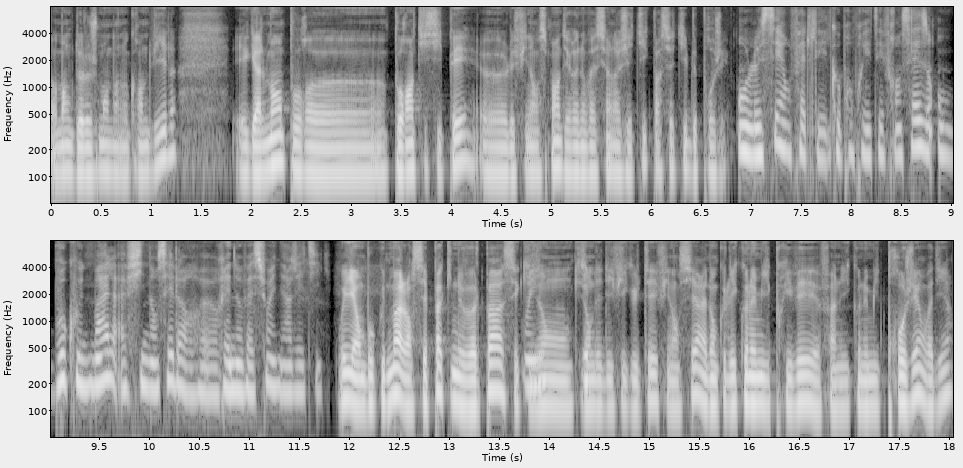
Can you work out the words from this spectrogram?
au manque de logements dans nos grandes villes, et également pour, euh, pour anticiper le financement des rénovations énergétiques par ce type de projet. On le sait, en fait, les copropriétés françaises ont beaucoup de mal à financer leur rénovation énergétique. Oui, ils ont beaucoup de mal. Alors, c'est pas qu'ils ne veulent pas, c'est qu'ils ont, qu'ils ont des difficultés financières. Et donc, l'économie privée, enfin, l'économie de projet, on va dire,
